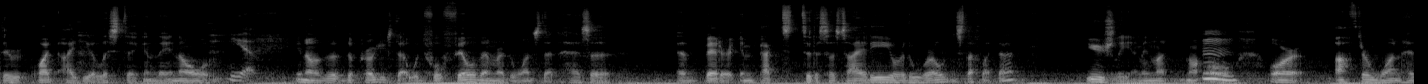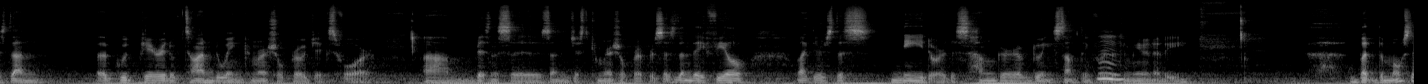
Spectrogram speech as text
they're quite idealistic and they know Yeah. you know the, the projects that would fulfill them are the ones that has a, a better impact to the society or the world and stuff like that usually i mean not not all. Or after one has done a good period of time doing commercial projects for um, businesses and just commercial purposes then they feel like there's this need or this hunger of doing something for the community. But the most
